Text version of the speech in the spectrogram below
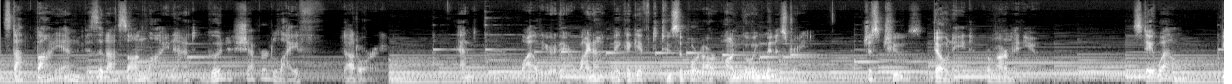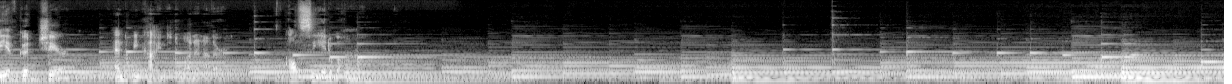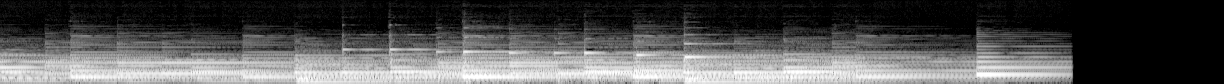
Stop by and visit us online at goodshepherdlife.org. While you're there, why not make a gift to support our ongoing ministry? Just choose Donate from our menu. Stay well, be of good cheer, and be kind to one another. I'll see you tomorrow.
